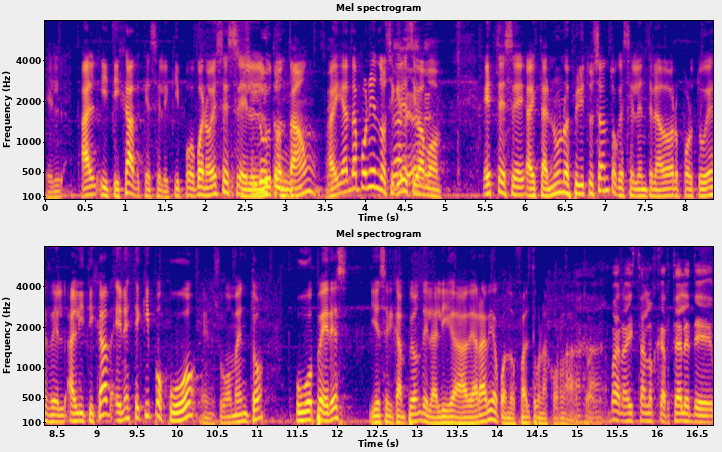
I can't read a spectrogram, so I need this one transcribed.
el Al Ittihad, que es el equipo, bueno, ese es el, Luton, Luton. Town, ahí anda poniendo si quieres y vamos. Este es, eh, ahí está Nuno Espíritu Santo, que es el entrenador portugués del Al Ittihad. En este equipo jugó en su momento Hugo Pérez y es el campeón de la Liga de Arabia cuando falta una jornada. Bueno, ahí están los carteles de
